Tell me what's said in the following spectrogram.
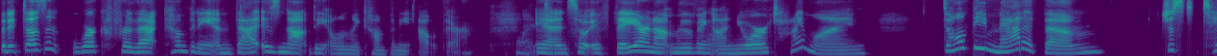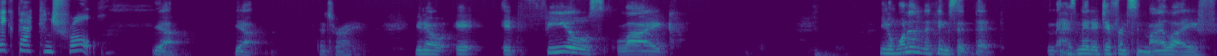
but it doesn't work for that company. And that is not the only company out there. Right. And so if they are not moving on your timeline, don't be mad at them. Just take back control. Yeah. Yeah. That's right. You know, it it feels like you know, one of the things that that has made a difference in my life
